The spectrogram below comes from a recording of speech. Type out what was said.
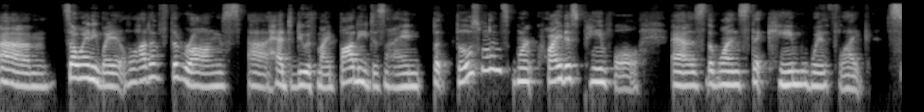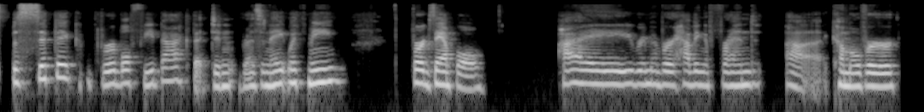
Um, so anyway, a lot of the wrongs uh, had to do with my body design, but those ones weren't quite as painful as the ones that came with like specific verbal feedback that didn't resonate with me. For example, I remember having a friend uh, come over.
